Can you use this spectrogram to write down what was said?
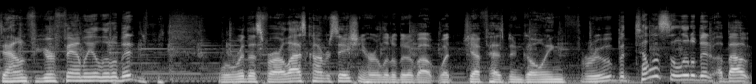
down for your family a little bit. We're with us for our last conversation. You heard a little bit about what Jeff has been going through, but tell us a little bit about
